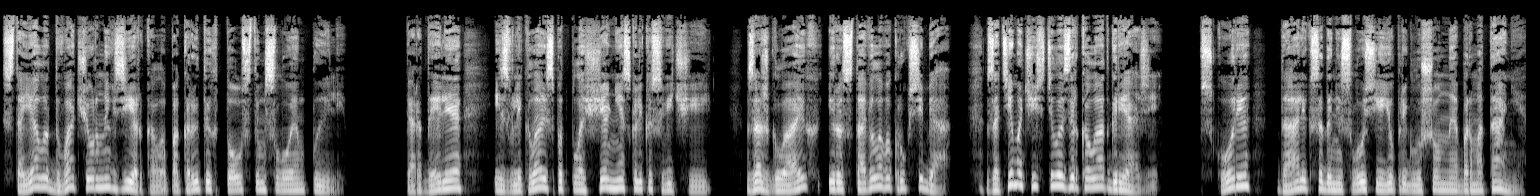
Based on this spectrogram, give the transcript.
стояло два черных зеркала, покрытых толстым слоем пыли. Корделия извлекла из-под плаща несколько свечей, зажгла их и расставила вокруг себя, затем очистила зеркала от грязи. Вскоре до Алекса донеслось ее приглушенное бормотание.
